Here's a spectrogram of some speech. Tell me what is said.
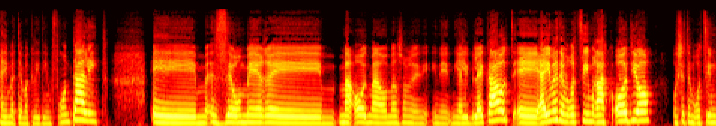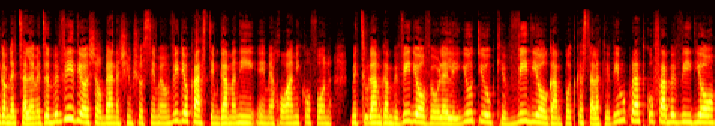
האם אתם מקליטים פרונטלית, זה אומר, מה עוד, מה אומר שם, נהיה לי blackout, האם אתם רוצים רק אודיו, או שאתם רוצים גם לצלם את זה בווידאו, יש הרבה אנשים שעושים היום וידאו קאסטים, גם אני אה, מאחורי המיקרופון מצולם גם בווידאו ועולה ליוטיוב כווידאו, גם פודקאסט על עקבים מוקלט תקופה בווידאו.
